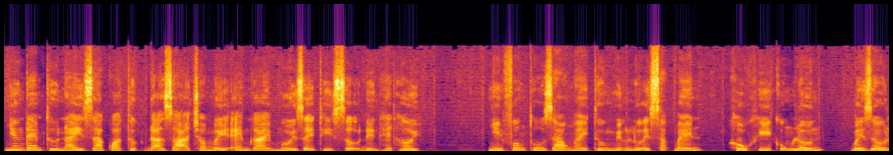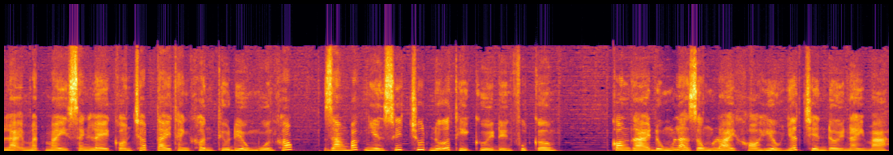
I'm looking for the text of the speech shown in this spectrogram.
Nhưng đem thứ này ra quả thực đã dọa cho mấy em gái mới dậy thì sợ đến hết hơi. Nhìn Phương Thu Giao ngày thường miệng lưỡi sắc bén, khẩu khí cũng lớn, bây giờ lại mặt mày xanh lè còn chắp tay thành khẩn thiếu điều muốn khóc, Giang Bắc Nhiên suýt chút nữa thì cười đến phụt cơm. Con gái đúng là giống loài khó hiểu nhất trên đời này mà.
